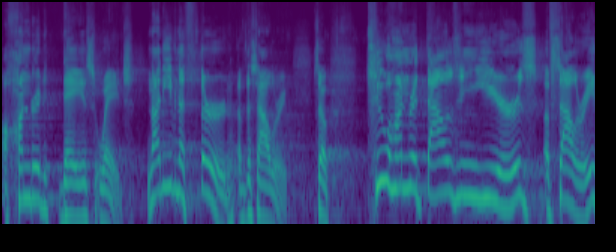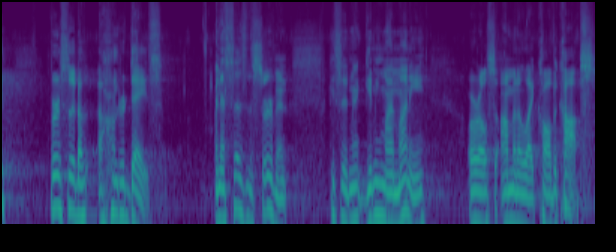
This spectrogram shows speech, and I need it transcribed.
a 100 days' wage, not even a third of the salary. So 200,000 years of salary versus 100 days. And it says the servant, he said, Man, give me my money or else I'm gonna like call the cops.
